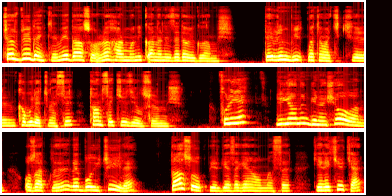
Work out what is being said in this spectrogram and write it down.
Çözdüğü denklemi daha sonra harmonik analize de uygulamış. Devrim büyük matematikçilerin kabul etmesi tam 8 yıl sürmüş. Fourier, dünyanın güneşe olan uzaklığı ve boyutu ile daha soğuk bir gezegen olması gerekirken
